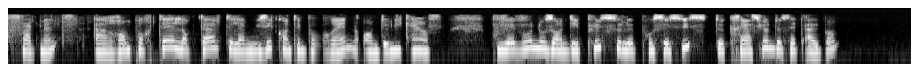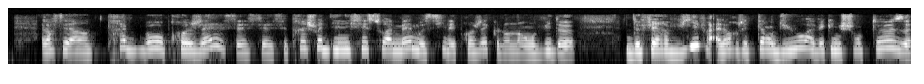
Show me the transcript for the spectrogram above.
Fragments a remporté l'octave de la musique contemporaine en 2015. Pouvez-vous nous en dire plus sur le processus de création de cet album? Alors c'est un très beau projet, c'est très chouette d'initier soi-même aussi les projets que l'on a envie de, de faire vivre. Alors j'étais en duo avec une chanteuse,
